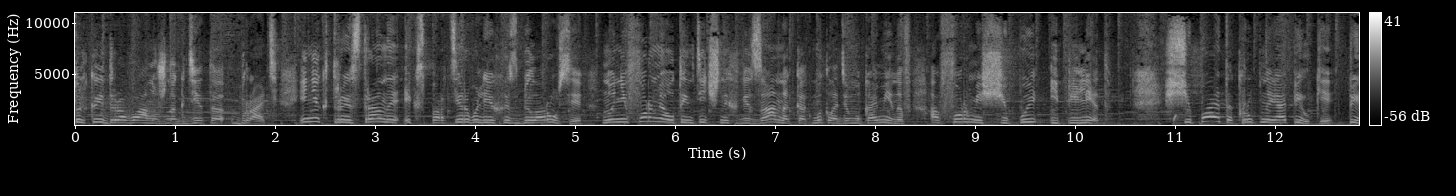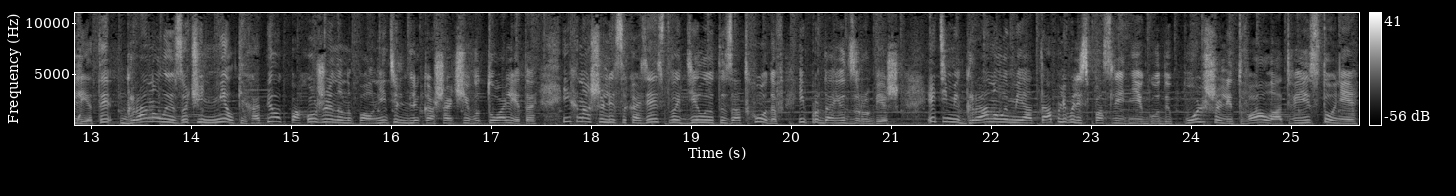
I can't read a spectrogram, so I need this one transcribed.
Только и дрова нужно где-то брать. И некоторые страны экспортировали их из Беларуси, но не в форме аутентичных вязанок, как мы кладем у каминов, а в форме щепы и пилет – Щепа – это крупные опилки. Пилеты – гранулы из очень мелких опилок, похожие на наполнитель для кошачьего туалета. Их наши лесохозяйства делают из отходов и продают за рубеж. Этими гранулами отапливались в последние годы Польша, Литва, Латвия и Эстония.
